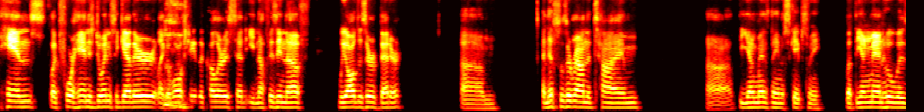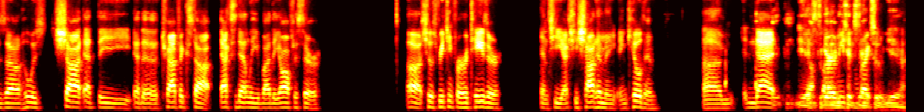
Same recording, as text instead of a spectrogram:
hands, like four hands joining together, like mm-hmm. of all mm-hmm. shades of color. It said enough is enough. We all deserve better. Um, and this was around the time uh the young man's name escapes me, but the young man who was uh who was shot at the at a traffic stop accidentally by the officer. Uh she was reaching for her taser and she actually shot him and, and killed him. Um, and that yeah, inspired me to, write, too. Yeah,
